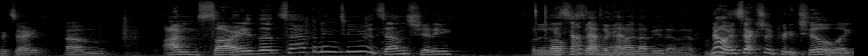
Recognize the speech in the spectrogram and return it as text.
That's right. Um, I'm sorry that's happening to you. It sounds shitty, but it It's also not sounds that like bad. it might not be that bad. no, it's actually pretty chill. Like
